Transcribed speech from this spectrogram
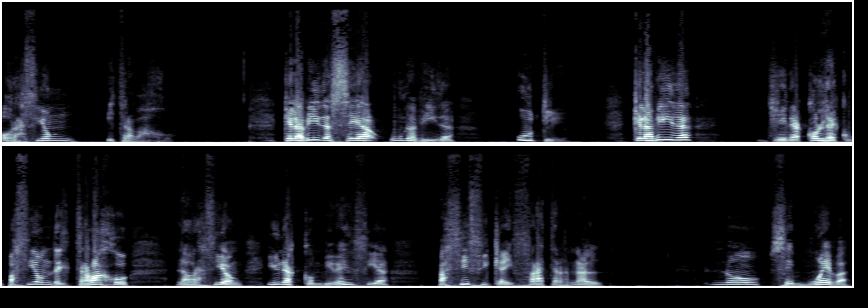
oración y trabajo. Que la vida sea una vida útil, que la vida llena con la ocupación del trabajo, la oración y una convivencia pacífica y fraternal, no se mueva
